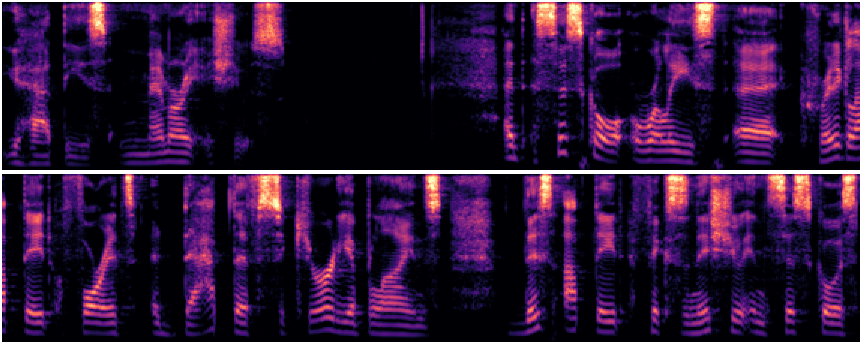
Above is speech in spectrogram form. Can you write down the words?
you had these memory issues. And Cisco released a critical update for its adaptive security appliance. This update fixes an issue in Cisco's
